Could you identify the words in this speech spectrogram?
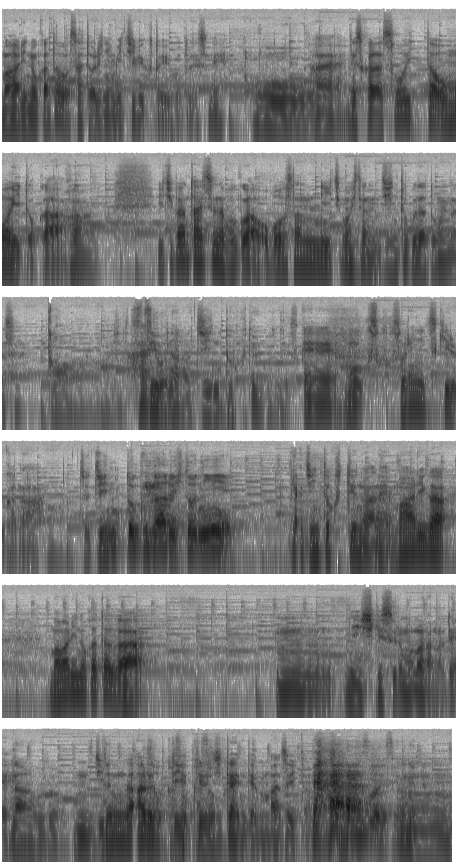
周りの方を悟りに導くということですね、はい、ですからそういった思いとかは一番大切な僕はお坊さんに一番必要なのは人徳だと思います、必要なら人徳ということですか、えーもうそそれに尽きるかな。じゃあ人徳がある人にいや人徳っていうのはね、はい。周りが周りの方が、うん、認識するものなので、なるほど。うん、自分があるって言ってる時点でまずいと思いますそうですよね、うん。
